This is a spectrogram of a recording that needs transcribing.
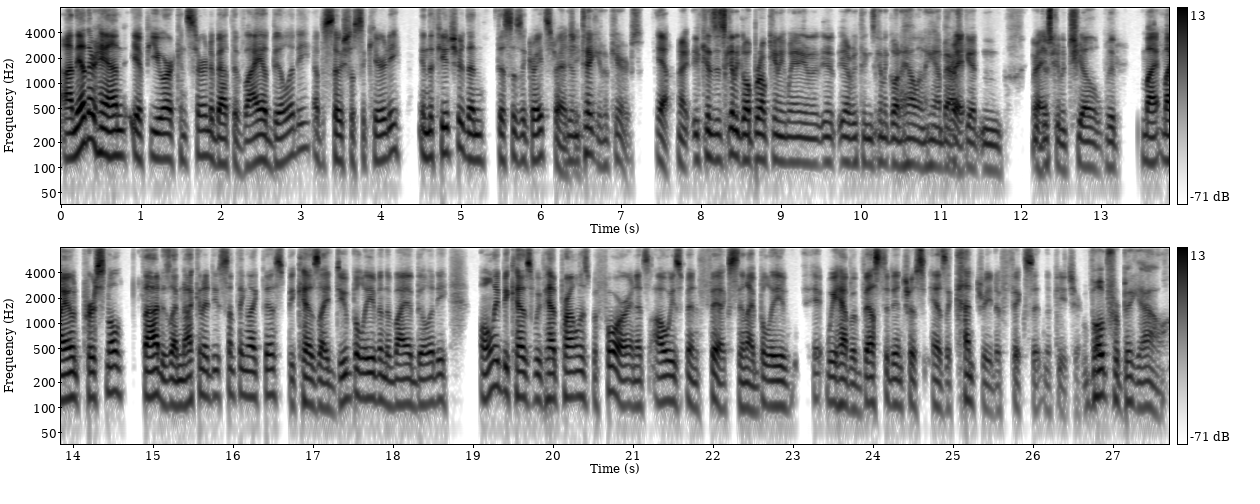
On the other hand, if you are concerned about the viability of Social Security in the future, then this is a great strategy. didn't take it. Who cares? Yeah. Right. Because it's going to go broke anyway. And it, everything's going to go to hell in a handbasket. And you're Right. just going to chill with. my my own personal thought is I'm not going to do something like this because I do believe in the viability only because we've had problems before and it's always been fixed and I believe it, we have a vested interest as a country to fix it in the future. Vote for Big Al.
